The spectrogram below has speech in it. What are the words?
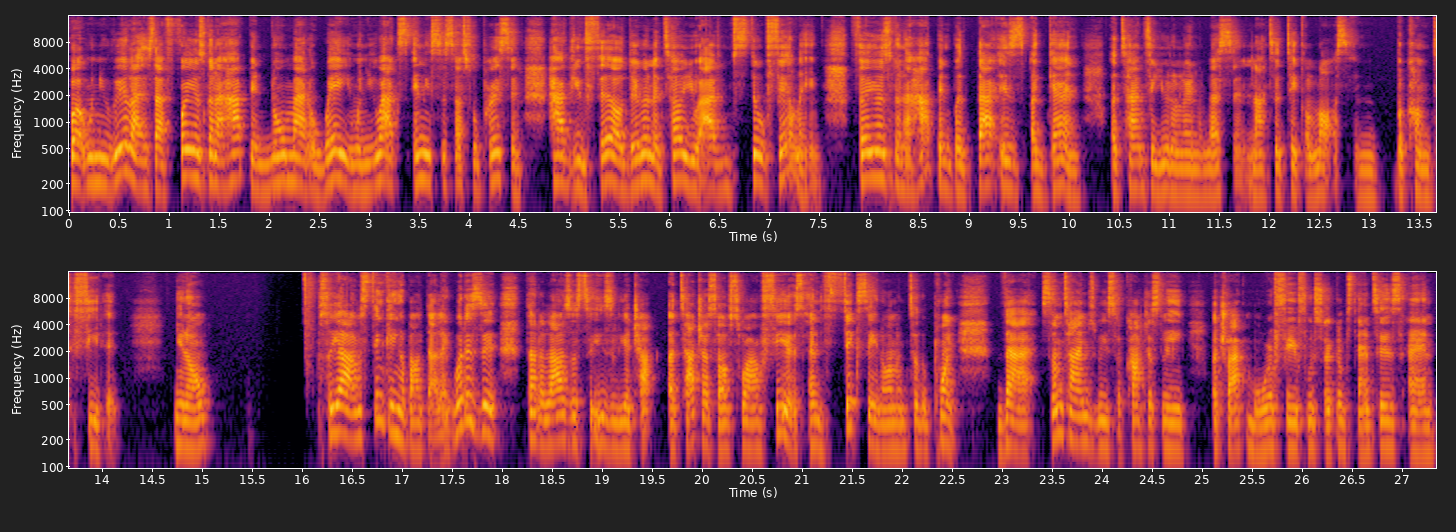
But when you realize that failure is going to happen no matter way, when you ask any successful person, have you failed? They're going to tell you, I'm still failing. Failure is going to happen, but that is, again, a time for you to learn a lesson, not to take a loss and become defeated. You know, so yeah, I was thinking about that. Like, what is it that allows us to easily attach, attach ourselves to our fears and fixate on them to the point that sometimes we subconsciously attract more fearful circumstances and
